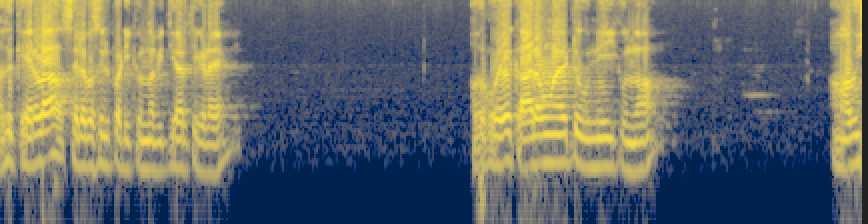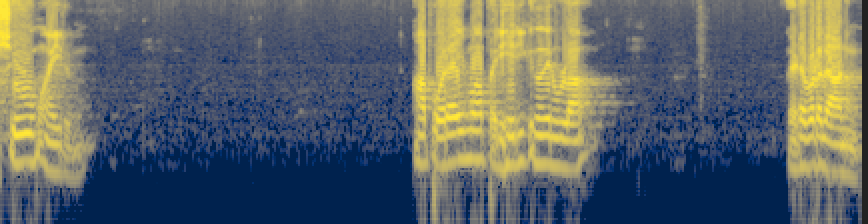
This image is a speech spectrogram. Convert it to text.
അത് കേരള സിലബസിൽ പഠിക്കുന്ന വിദ്യാർത്ഥികളെ അവർ കുറേ കാലമായിട്ട് ഉന്നയിക്കുന്ന ആവശ്യവുമായിരുന്നു. ആ പോരായ്മ പരിഹരിക്കുന്നതിനുള്ള ഇടപെടലാണ്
